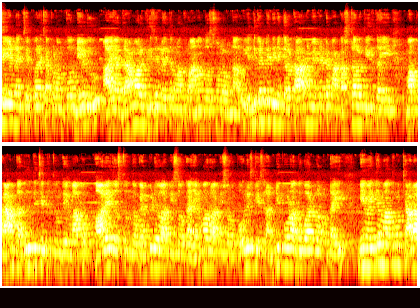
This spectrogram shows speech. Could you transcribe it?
చేయండి అని చెప్పని చెప్పడంతో నేడు ఆయా గ్రామాల గిరిజనులు అయితే మాత్రం ఆనందోత్సవంలో ఉన్నారు. ఎందుకంటే దీనికి గల కారణం ఏంటంటే మా కష్టాలు తీరుతాయి మా ప్రాంత అభివృద్ధి చెందుతుంది మాకు కాలేజ్ వస్తుంది ఒక ఎంపీడీ ఆఫీస్ ఒక ఎంఆర్ఓ ఆఫీస్ ఒక పోలీస్ స్టేషన్ అన్నీ కూడా అందుబాటులో ఉంటాయి. మేమైతే మాత్రం చాలా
